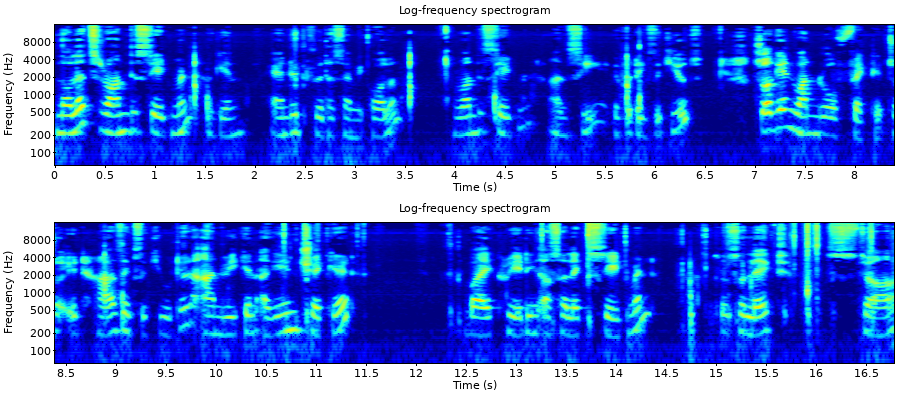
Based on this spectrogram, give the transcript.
now let's run this statement again. End it with a semicolon. Run this statement and see if it executes. So again one row affected. So it has executed and we can again check it by creating a select statement. So select star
